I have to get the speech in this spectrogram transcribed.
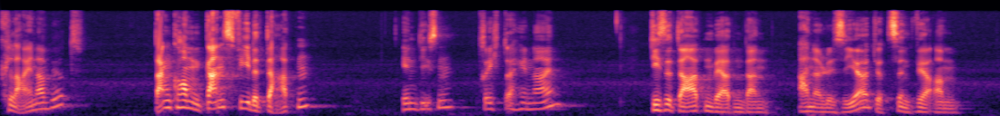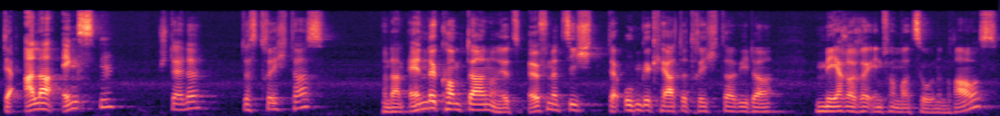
kleiner wird. Dann kommen ganz viele Daten in diesen Trichter hinein. Diese Daten werden dann analysiert. Jetzt sind wir am der allerengsten Stelle des Trichters. Und am Ende kommt dann, und jetzt öffnet sich der umgekehrte Trichter wieder, mehrere Informationen raus,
